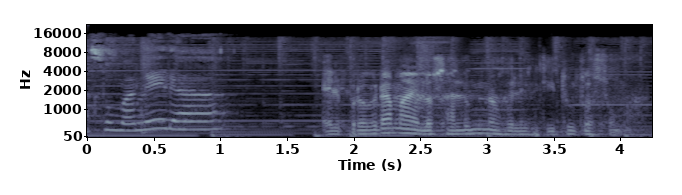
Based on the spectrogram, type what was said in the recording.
A su manera. El programa de los alumnos del Instituto Suma.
